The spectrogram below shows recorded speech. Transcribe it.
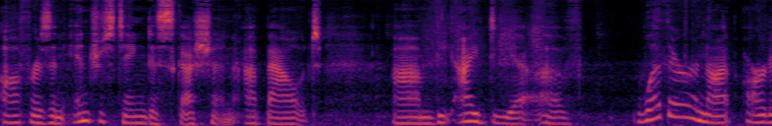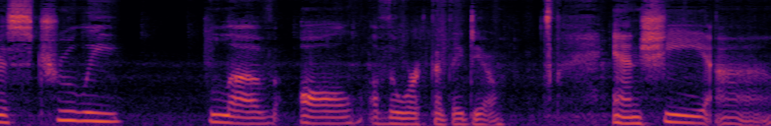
offers an interesting discussion about um, the idea of whether or not artists truly love all of the work that they do. And she uh,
